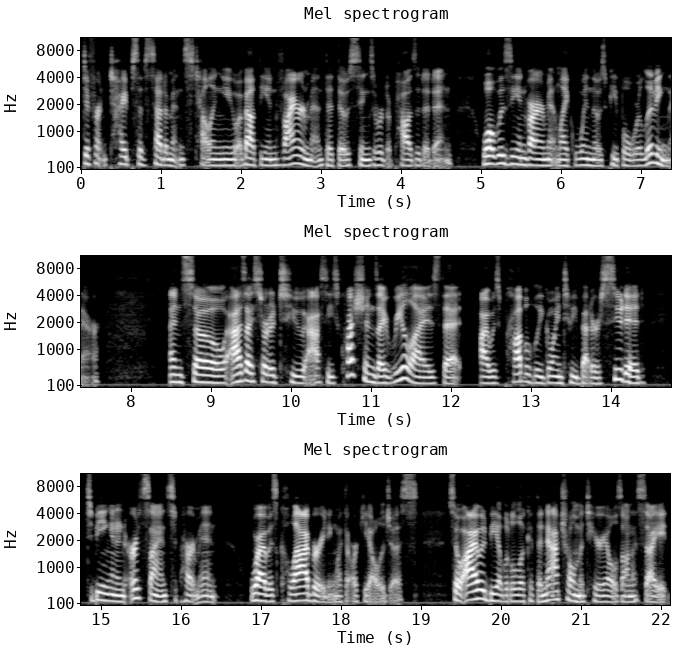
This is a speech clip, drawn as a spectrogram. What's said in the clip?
different types of sediments telling you about the environment that those things were deposited in? What was the environment like when those people were living there? And so, as I started to ask these questions, I realized that I was probably going to be better suited to being in an earth science department where I was collaborating with archaeologists. So, I would be able to look at the natural materials on a site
